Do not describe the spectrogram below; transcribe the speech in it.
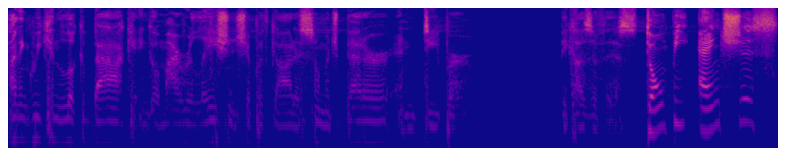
I think we can look back and go, my relationship with God is so much better and deeper because of this. Don't be anxious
